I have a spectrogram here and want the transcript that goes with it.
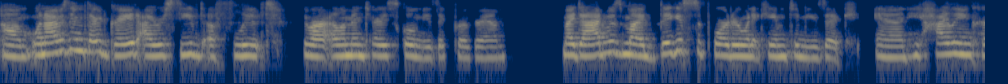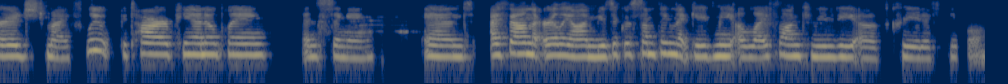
Um, when I was in third grade, I received a flute through our elementary school music program. My dad was my biggest supporter when it came to music, and he highly encouraged my flute, guitar, piano playing, and singing. And I found that early on, music was something that gave me a lifelong community of creative people.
